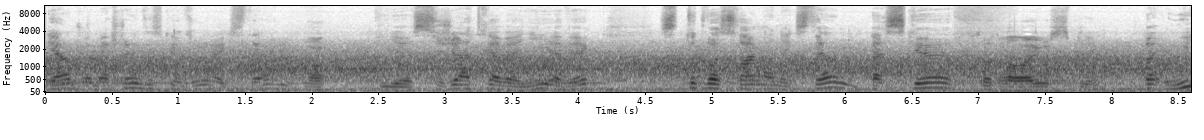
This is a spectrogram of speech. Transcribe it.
Regarde, je vais m'acheter un disque dur externe. Ouais. Puis euh, si j'ai à travailler avec, tout va se faire en externe, parce que Ça travaille aussi bien. ben oui,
